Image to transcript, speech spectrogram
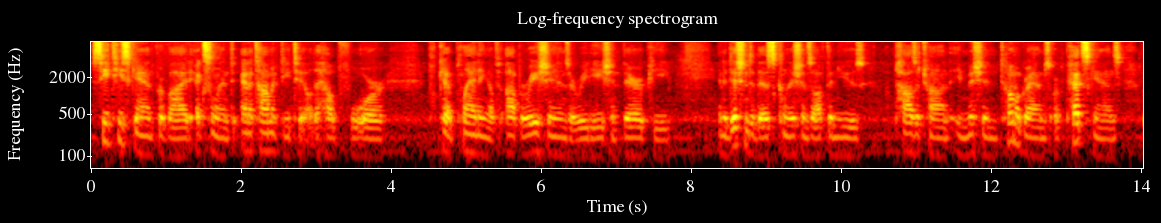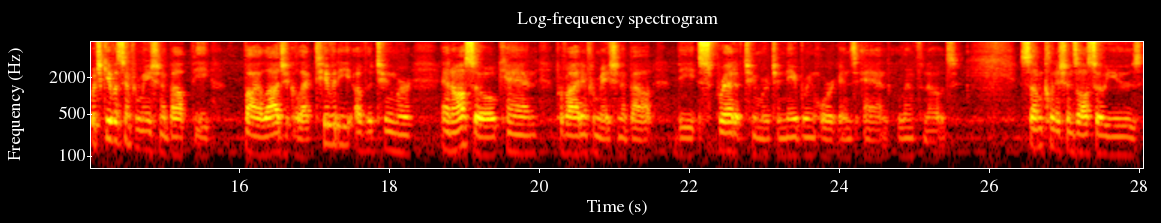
CT scans provide excellent anatomic detail to help for planning of operations or radiation therapy. In addition to this, clinicians often use positron emission tomograms or PET scans, which give us information about the biological activity of the tumor and also can provide information about the spread of tumor to neighboring organs and lymph nodes. Some clinicians also use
